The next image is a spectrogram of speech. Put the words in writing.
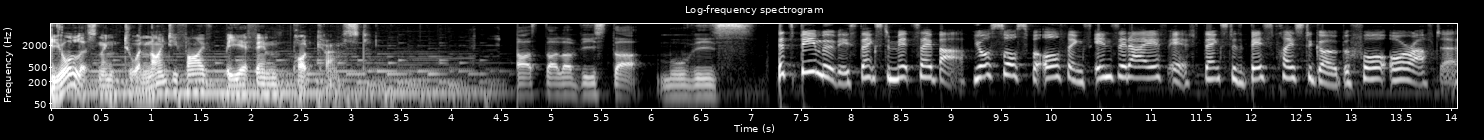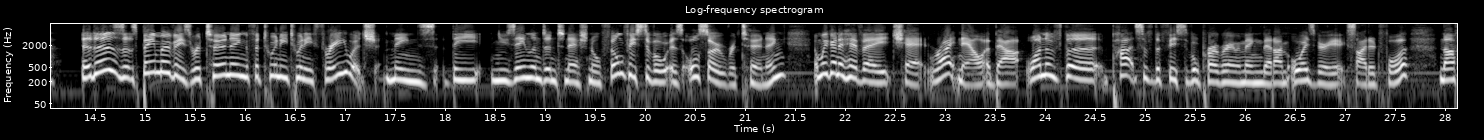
You're listening to a 95BFM podcast. Hasta la vista, movies. It's B Movies thanks to Mezze Bar, your source for all things NZIFF, thanks to the best place to go before or after. It is. It's B Movies returning for 2023, which means the New Zealand International Film Festival is also returning. And we're going to have a chat right now about one of the parts of the festival programming that I'm always very excited for Ngā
